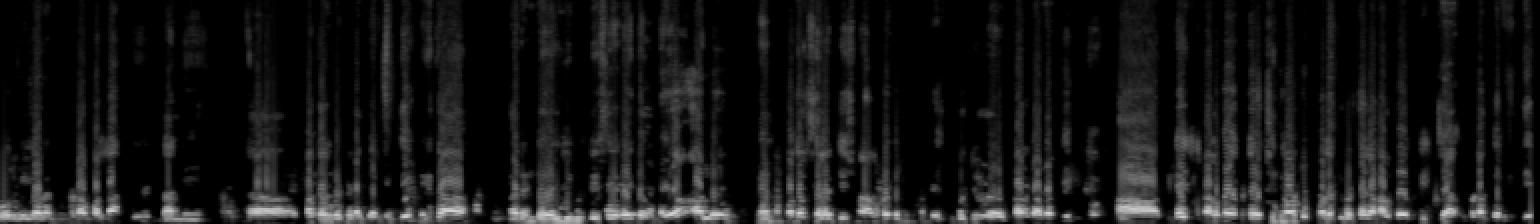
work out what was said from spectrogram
ఫోర్ వీలర్ అని ఉండడం వల్ల దాన్ని ఆ, పక్కకు పెట్టడం జరిగింది. మిగతా రెండు ఎలిజిబిలిటీస్ ఏవైతే ఉన్నాయో వాళ్ళు మేము మొదటి సెలెక్ట్ చేసిన నలభై తొమ్మిది మంది ఎలిజిబిలిటీ ఉన్నారు కాబట్టి ఆ విలేజ్ నలభై ఒకటే వచ్చింది కాబట్టి మొదటి విడతగా నలభై ఒకటి ఇచ్చా ఇవ్వడం జరిగింది.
